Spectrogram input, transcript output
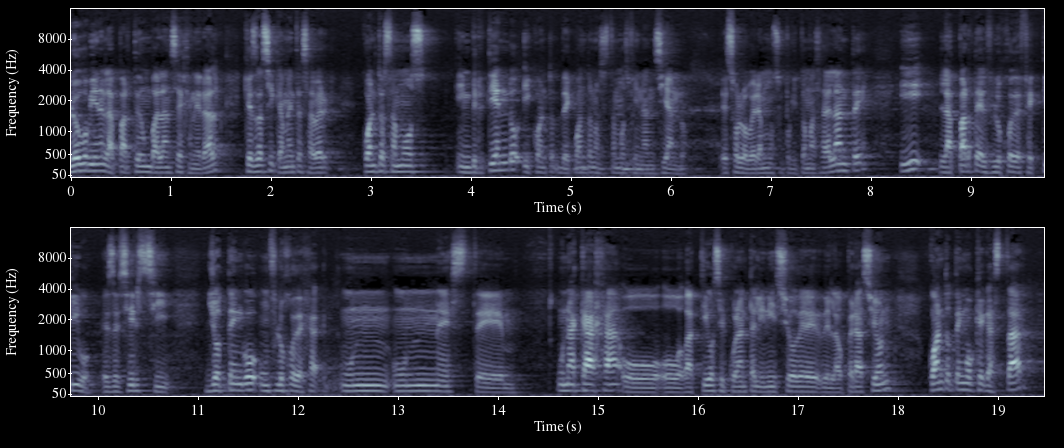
Luego viene la parte de un balance general, que es básicamente saber cuánto estamos invirtiendo y cuánto, de cuánto nos estamos financiando. Eso lo veremos un poquito más adelante. Y la parte del flujo de efectivo, es decir, si yo tengo un flujo de... un, este, una caja o, activo circulante al inicio de, la operación, cuánto tengo que gastar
